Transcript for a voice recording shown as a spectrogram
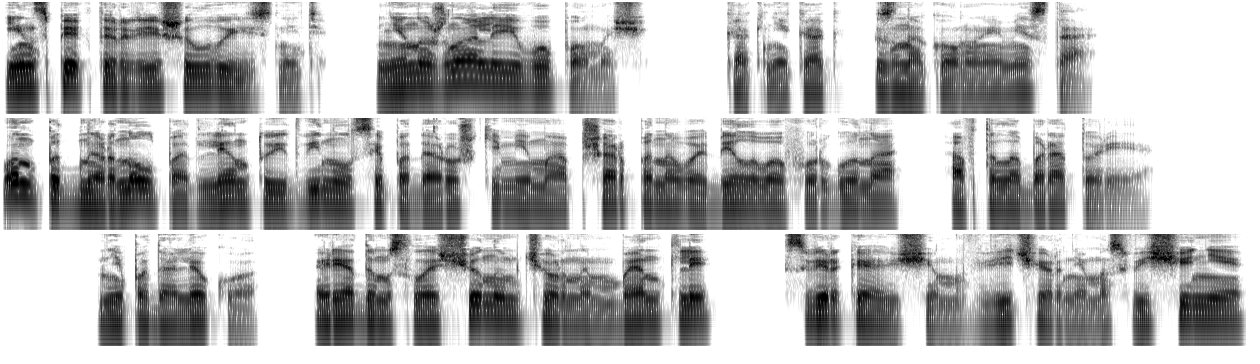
Инспектор решил выяснить, не нужна ли его помощь, как-никак знакомые места. Он поднырнул под ленту и двинулся по дорожке мимо обшарпанного белого фургона автолаборатории. Неподалеку, рядом с лощеным черным Бентли, сверкающим в вечернем освещении,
